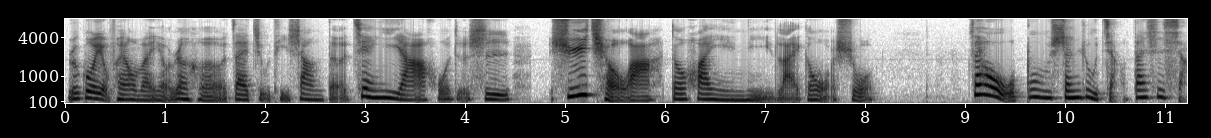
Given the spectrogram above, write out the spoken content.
如果有朋友们有任何在主题上的建议啊，或者是需求啊，都欢迎你来跟我说。最后我不深入讲，但是想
